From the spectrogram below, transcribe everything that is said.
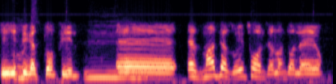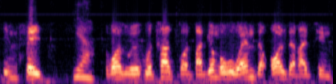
ifike estophini. Mm. eh as much as uyitsho nje loo nto leyo in faith. Yeah. Because we, we trust god but ke ngoku wenze all the right things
